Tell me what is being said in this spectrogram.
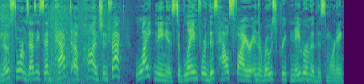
Those storms, as he said, packed a punch. In fact, lightning is to blame for this house fire in the Rose Creek neighborhood this morning.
